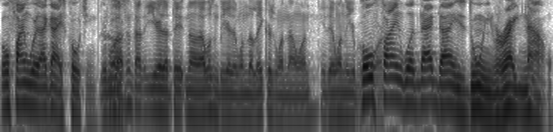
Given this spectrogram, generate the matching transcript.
Go find where that guy is coaching. Good luck. Wasn't that the year that they? No, that wasn't the year they won. The Lakers won that one. They won the year before. Go find what that guy is doing right now.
